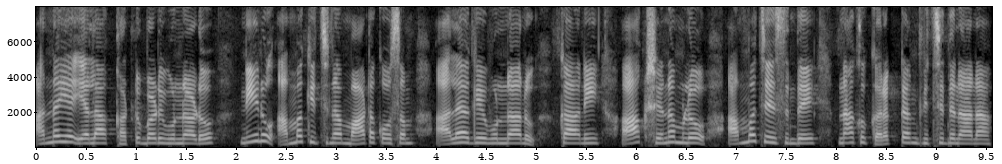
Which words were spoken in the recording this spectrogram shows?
అన్నయ్య ఎలా కట్టుబడి ఉన్నాడో నేను అమ్మకిచ్చిన మాట కోసం అలాగే ఉన్నాను. కానీ ఆ క్షణంలో అమ్మ చేసిందే నాకు కరెక్ట్ అనిపించింది నాన్న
